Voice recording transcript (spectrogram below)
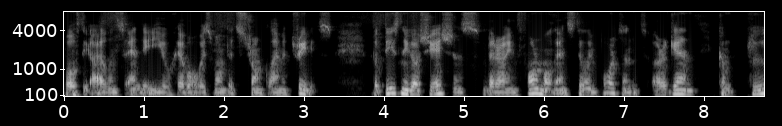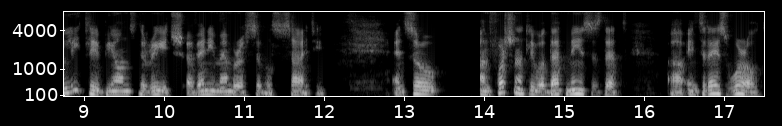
Both the islands and the EU have always wanted strong climate treaties. But these negotiations that are informal and still important are again completely beyond the reach of any member of civil society. And so, unfortunately, what that means is that uh, in today's world,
